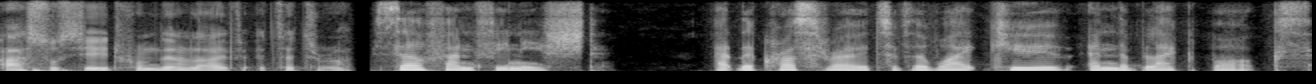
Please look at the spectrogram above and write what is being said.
associate from their life, etc. Self unfinished, at the crossroads of the white cube and the black box.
